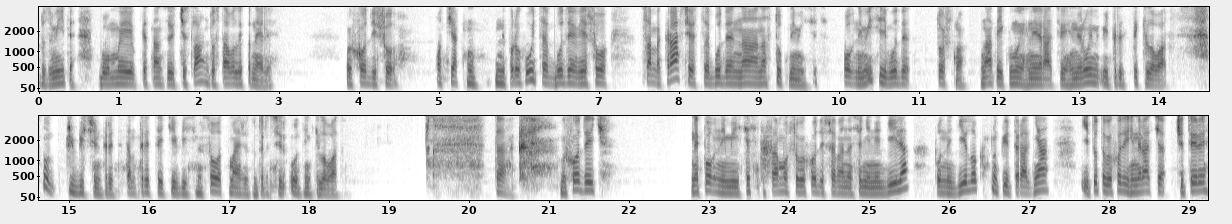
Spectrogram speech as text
розумієте? Бо ми 15 числа доставили панелі. Виходить, що от як не порахується, буде, якщо саме краще, це буде на наступний місяць. Повний місяць буде точно знати, яку ми генерацію генеруємо від 30 кВт. Ну, чуть більше, ніж 30, там 3800, майже до 31 кВт. Так, виходить неповний місяць, так само, що виходить ще в мене сьогодні неділя, понеділок, ну півтора дня. І тут виходить генерація 4,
